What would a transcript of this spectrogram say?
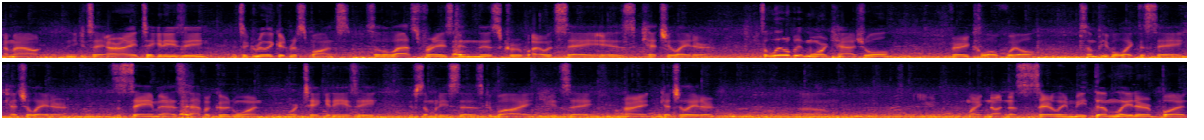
I'm out, then you can say, all right, take it easy. It's a really good response. So the last phrase in this group I would say is catch you later. It's a little bit more casual, very colloquial. Some people like to say catch you later. It's the same as have a good one or take it easy. If somebody says goodbye, you can say, all right, catch you later. Um, might not necessarily meet them later, but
